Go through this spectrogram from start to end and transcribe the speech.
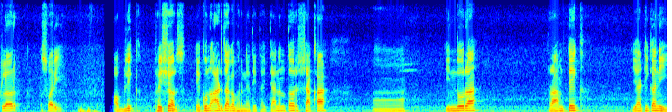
clerk sorry oblique freshers एकूण आठ जागा भरण्यात येत आहे त्यानंतर शाखा इंदोरा रामटेक या ठिकाणी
